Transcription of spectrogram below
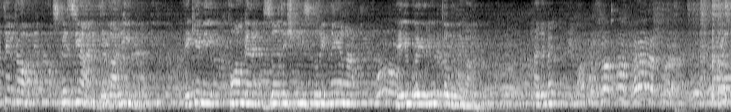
Atë pra, special, për barim, e kemi kongë zote shpis të rinera, e juve ju të bura. Hane me? Amo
